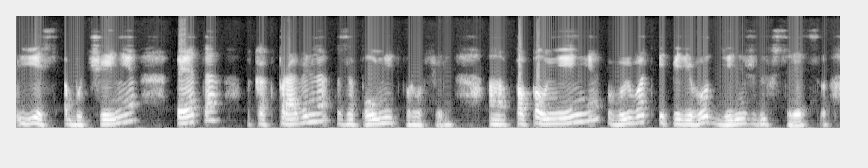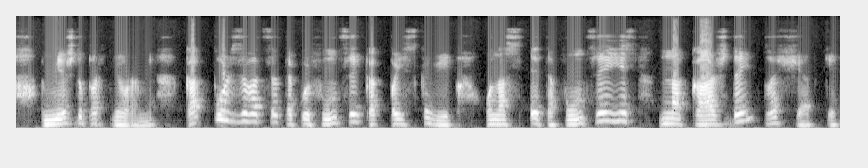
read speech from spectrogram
есть обучение, это как правильно заполнить профиль. А, пополнение, вывод и перевод денежных средств между партнерами. Как пользоваться такой функцией, как поисковик. У нас эта функция есть на каждой площадке.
